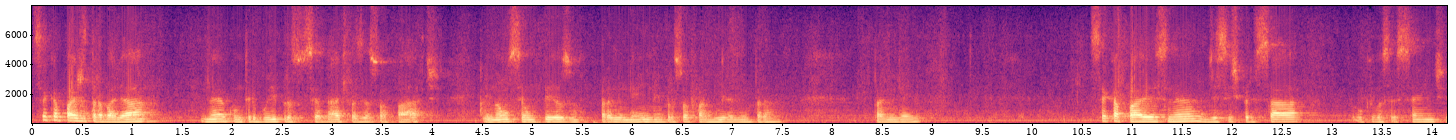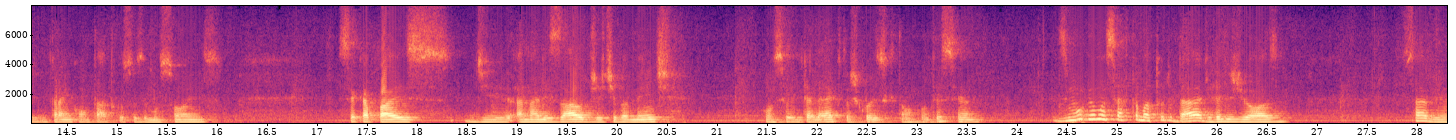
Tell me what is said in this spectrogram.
Ser capaz de trabalhar, né, contribuir para a sociedade, fazer a sua parte e não ser um peso para ninguém, nem para sua família, nem para para ninguém ser capaz né, de se expressar o que você sente, entrar em contato com suas emoções, ser capaz de analisar objetivamente com seu intelecto as coisas que estão acontecendo, desenvolver uma certa maturidade religiosa, sabe?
